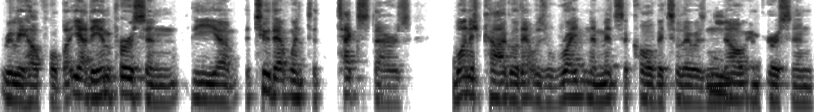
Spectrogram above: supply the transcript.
really helpful. But yeah, the in person, the uh, the two that went to Techstars, one in Chicago that was right in the midst of COVID, so there was mm-hmm. no in person.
